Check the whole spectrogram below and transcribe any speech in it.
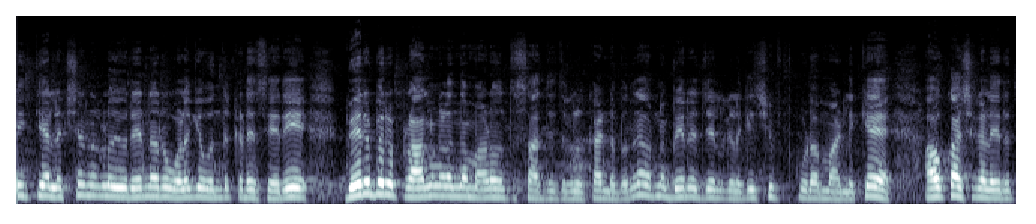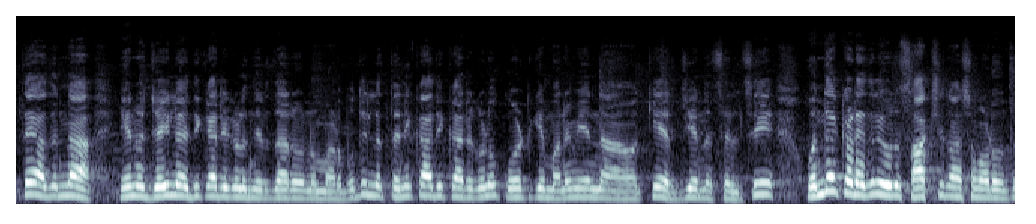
ರೀತಿಯ ಲಕ್ಷಣಗಳು ಇವರೇನಾದ್ರು ಒಳಗೆ ಒಂದು ಕಡೆ ಸೇರಿ ಬೇರೆ ಬೇರೆ ಪ್ರಾಣಗಳನ್ನು ಮಾಡುವಂಥ ಸಾಧ್ಯತೆಗಳು ಕಂಡು ಬಂದರೆ ಅವ್ರನ್ನ ಬೇರೆ ಜೈಲುಗಳಿಗೆ ಶಿಫ್ಟ್ ಕೂಡ ಮಾಡಲಿಕ್ಕೆ ಅವಕಾಶಗಳಿರುತ್ತೆ. ಅದನ್ನು ಏನು ಜೈಲು ಅಧಿಕಾರಿಗಳು ನಿರ್ಧಾರವನ್ನು ಮಾಡ್ಬೋದು, ಇಲ್ಲ ತನಿಖಾಧಿಕಾರಿಗಳು ಕೋರ್ಟ್ಗೆ ಮನವಿಯನ್ನು ಹಾಕಿ ಅರ್ಜಿಯನ್ನು ಸಲ್ಲಿಸಿ ಒಂದೇ ಕಡೆ ಇದ್ದರೆ ಇವರು ಸಾಕ್ಷಿ ನಾಶ ಮಾಡುವಂಥ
